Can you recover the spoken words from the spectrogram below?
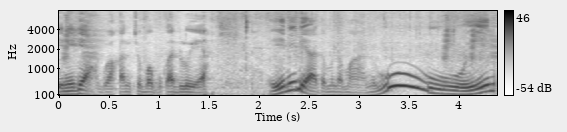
ini dia gua akan coba buka dulu ya ini dia teman-teman uh ini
